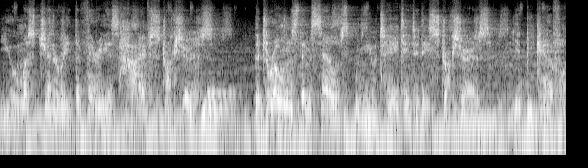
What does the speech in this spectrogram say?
You must generate the various hive structures. The drones themselves mutate into these structures. Yet be careful.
